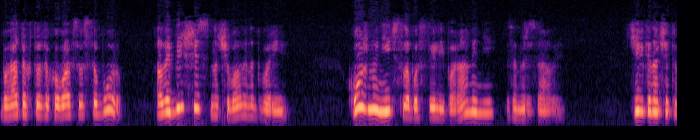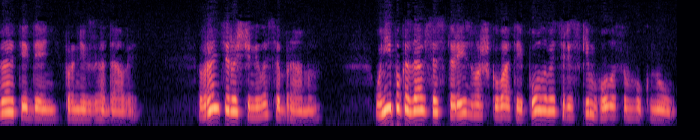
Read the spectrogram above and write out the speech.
Багато хто заховався в собор, але більшість ночували на дворі. Кожну ніч слабосилі поранені замерзали. Тільки на четвертий день про них згадали. Вранці розчинилася брама. У ній показався старий зморшкуватий половець різким голосом гукнув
